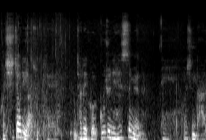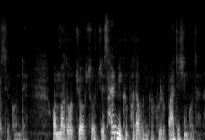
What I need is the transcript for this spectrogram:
그 시절이 야속해. 차라리 그걸 꾸준히 했으면은 네. 훨씬 나았을 건데. 엄마도 어쩔 수 없이 삶이 급하다 보니까 그걸로 빠지신 거잖아.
